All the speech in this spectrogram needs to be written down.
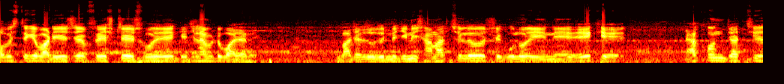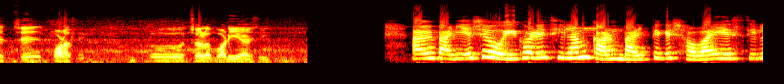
অফিস থেকে বাড়ি এসে ফ্রেশ ট্রেশ হয়ে গেছিলাম একটু বাজারে। বাজারে দু তিনটে জিনিস আনার ছিল, সেগুলো এনে রেখে এখন যাচ্ছি হচ্ছে পড়াতে। তো চলো পড়িয়ে আসি। আমি বাড়ি এসে ওই ঘরে ছিলাম, কারণ বাড়ির থেকে সবাই এসেছিল।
